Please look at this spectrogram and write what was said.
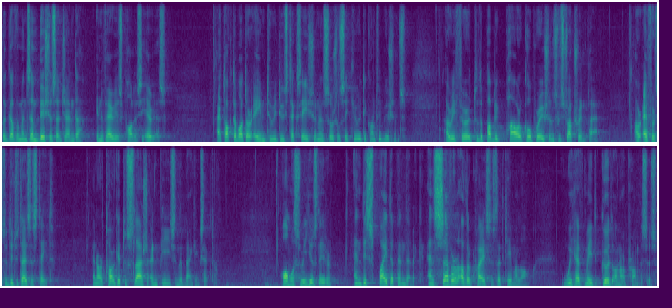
the government's ambitious agenda in various policy areas. I talked about our aim to reduce taxation and social security contributions. I referred to the Public Power Corporation's restructuring plan, our efforts to digitize the state, and our target to slash NPEs in the banking sector. Almost three years later, and despite the pandemic and several other crises that came along, we have made good on our promises.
